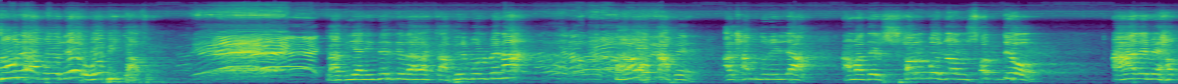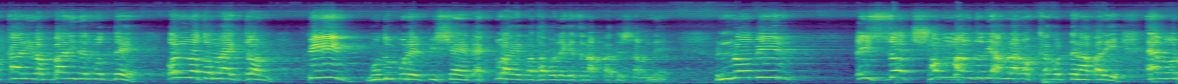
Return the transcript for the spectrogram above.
জোরা বলে হবি কাফের। কাদিয়ানিদেরকে যারা কাফের বলবে না, তারাও কাফের। আলহামদুলিল্লাহ, আমাদের সর্বজন সদ্যেও আলেমে হকানি রব্বানিদের মধ্যে অন্যতম একজন পীর মধুপুরের পীর সাহেব। একটু আগে কথা বলে গেছেন আপনাদের সামনে। নবীর ইজ্জত, সম্মান যদি আমরা রক্ষা করতে না পারি, এমন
